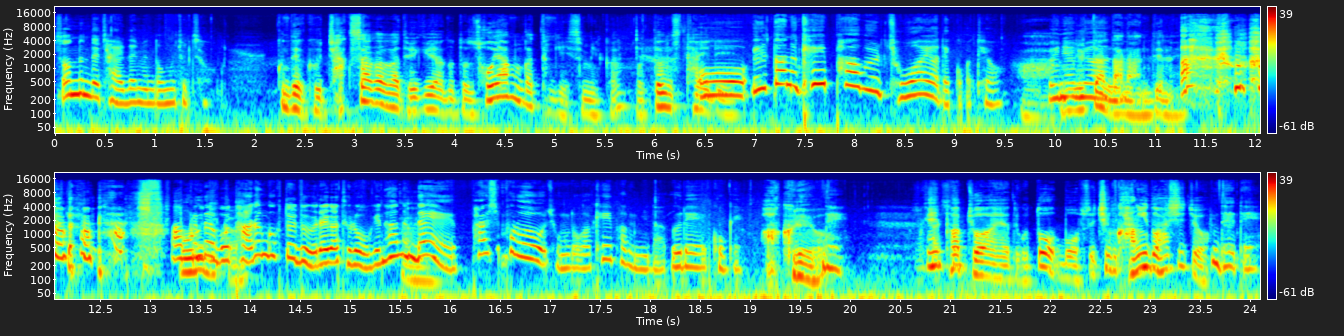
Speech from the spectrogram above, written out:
썼는데 잘 되면 너무 좋죠. 근데 그 작사가가 되기 위한 어떤 소양 같은 게 있습니까? 어떤 스타일이? 어, 일단은 케이팝을 좋아해야 될 것 같아요. 아, 왜냐면 일단 나는 안 되네. 아 근데 뭐 다른 곡들도 의뢰가 들어오긴 하는데 네. 80% 정도가 케이팝입니다. 의뢰 곡에. 아 그래요? 네. 케이팝 좋아해야 되고 또 뭐 없어요? 지금 강의도 하시죠? 네네.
